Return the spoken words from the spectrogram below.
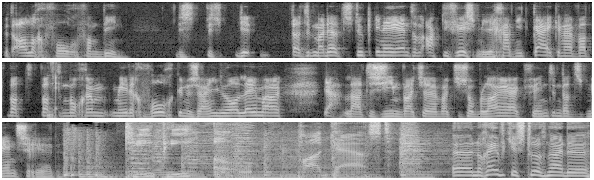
met alle gevolgen van dien. Dus, dus dit, dat, maar dat is natuurlijk inherent aan activisme. Je gaat niet kijken naar wat, wat, wat er nog meer de gevolgen kunnen zijn. Je wil alleen maar ja, laten zien wat je, wat je zo belangrijk vindt. En dat is mensen redden. TPO Podcast. Eh, nog eventjes terug naar de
